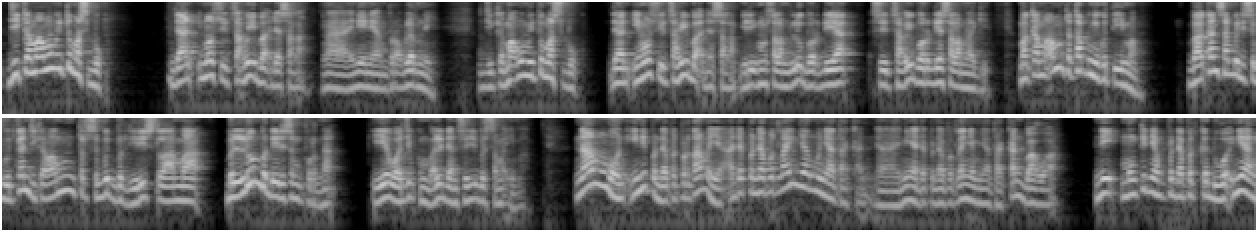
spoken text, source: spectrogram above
jika makmum itu masbuk dan imam sujud sawi ba'da salam. Nah, ini, ini yang problem nih. Jika makmum itu masbuk dan imam sujud sawi ba'da salam. Jadi imam salam dulu baru dia sujud sawi baru dia salam lagi. Maka makmum tetap mengikuti imam. Bahkan sampai disebutkan jika makmum tersebut berdiri selama belum berdiri sempurna, ia wajib kembali dan sujud bersama imam. Namun ini pendapat pertama ya, ada pendapat lain yang menyatakan. Nah, ini ada pendapat lain yang menyatakan bahwa ini mungkin yang pendapat kedua ini yang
